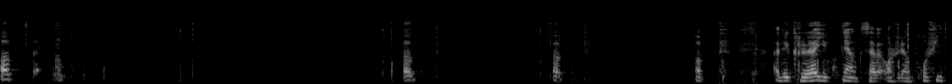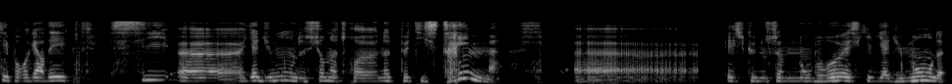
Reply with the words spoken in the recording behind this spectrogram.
Hop. Hop. Hop avec le live. Tiens, ça, je vais en profiter pour regarder si euh, il y a du monde sur notre, notre petit stream. Euh, est-ce que nous sommes nombreux? Est-ce qu'il y a du monde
